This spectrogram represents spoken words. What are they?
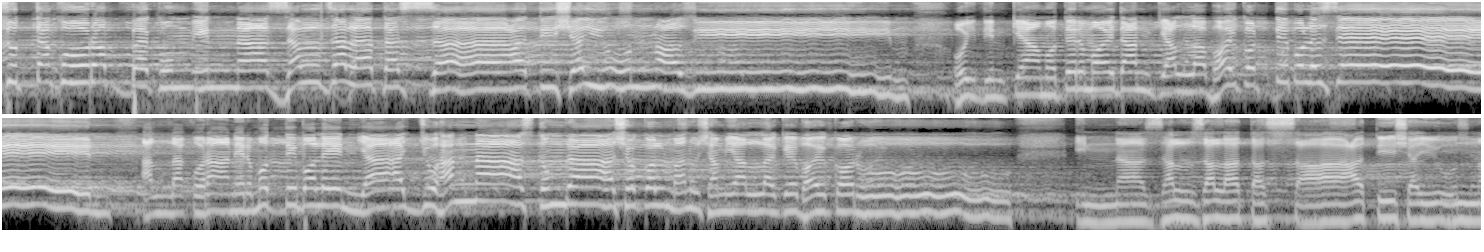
ওই দিন কেয়ামতের ময়দানকে আল্লাহ ভয় করতে বলেছেন। আল্লাহ কোরআনের মধ্যে বলেন, ইয়া আজ্জু হান্নাস তোমরা সকল মানুষ, আমি আল্লাহকে ভয় করু। ইন্না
